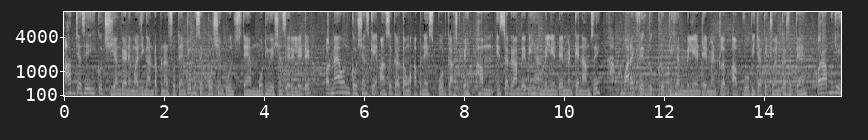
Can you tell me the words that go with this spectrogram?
आप जैसे ही कुछ यंग एंड एमर्जिंग एंटरप्रेनर्स होते हैं जो मुझसे क्वेश्चन पूछते हैं मोटिवेशन से रिलेटेड और मैं उन क्वेश्चंस के आंसर करता हूँ अपने इस पॉडकास्ट पे। हम इंस्टाग्राम पे भी हैं मिलियन टेनमेंट के नाम से। हमारा एक फेसबुक ग्रुप भी है मिलियन टेनमेंट क्लब आप वो भी जाके ज्वाइन कर सकते हैं। और आप मुझे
